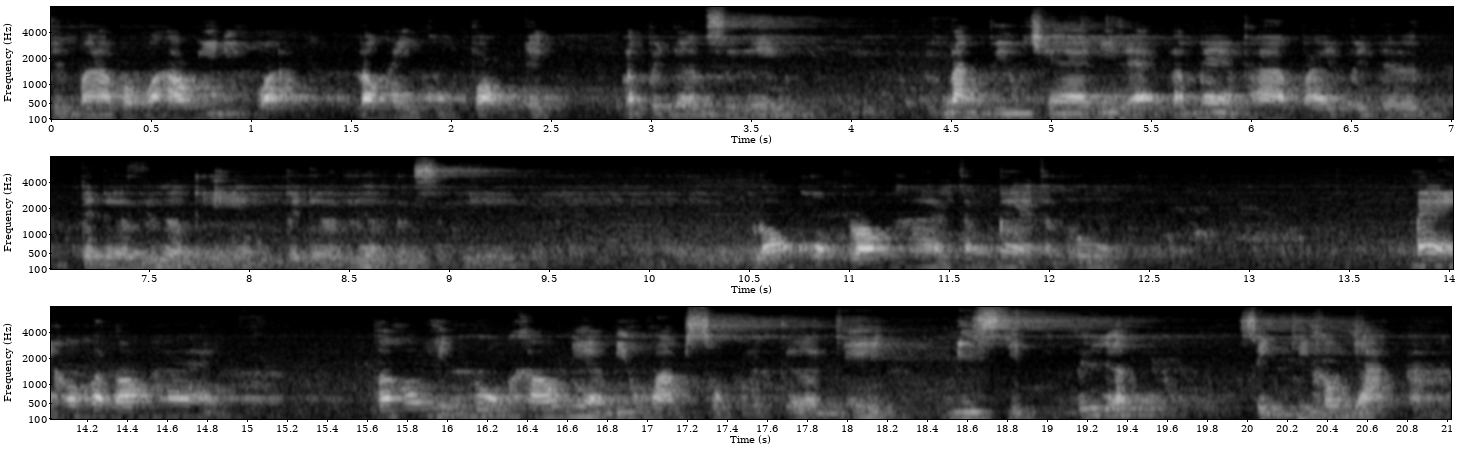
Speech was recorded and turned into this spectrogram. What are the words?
ขึ้นมาบอกว่าเอางี้ดีกว่า เราให้คูปองเด็กแล้วไปเดินซื้อเอง นั่งวิวแชร์นี่แหละแล้วแม่พาไปไปเดินไปเดินเลือกเอง ไปเดินเลือกหนังสือเองร้องห่มร้องไห้ทั้งแม่ทั้งลูก แม่เขาก็ร้องไห้เพราะเขาเห็นลูกเขาเนี่ยมีความสุขเหลือเกินที่มีสิทธิ์เลือกสิ่งที่เขาอยากอ่าน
